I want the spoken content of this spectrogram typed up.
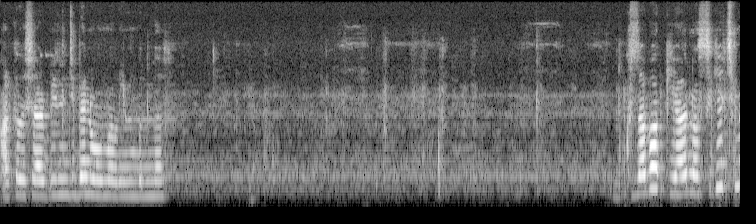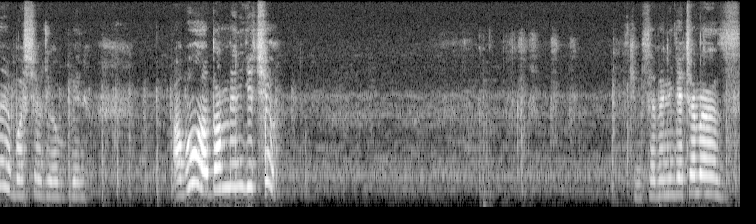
Arkadaşlar birinci ben olmalıyım bundan. Bu kıza bak ya nasıl geçmeye başarıyor bu beni. Abo adam beni geçiyor. Kimse beni geçemez.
